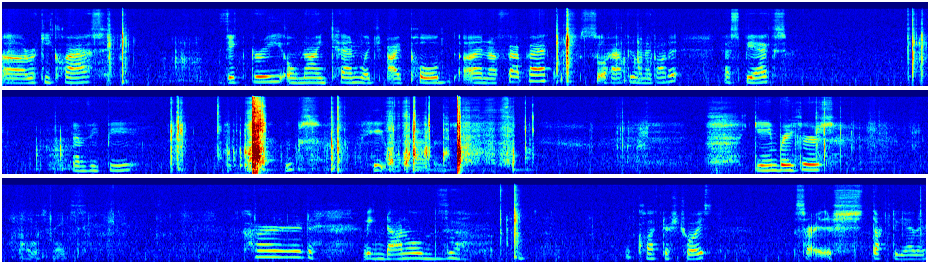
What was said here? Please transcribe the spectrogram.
Uh, rookie Class. Victory 0910, which I pulled uh, in a fat pack. So happy when I got it. SPX. MVP. Oops. Hate when that happens. Game Breakers. card, McDonald's collector's choice. Sorry, they're stuck together.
